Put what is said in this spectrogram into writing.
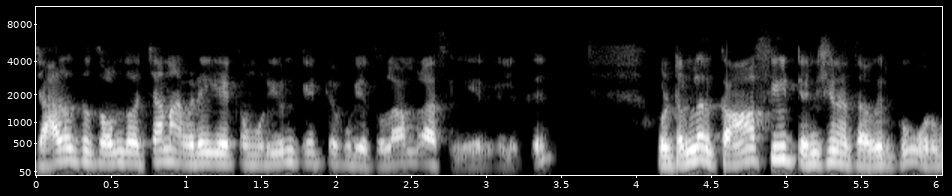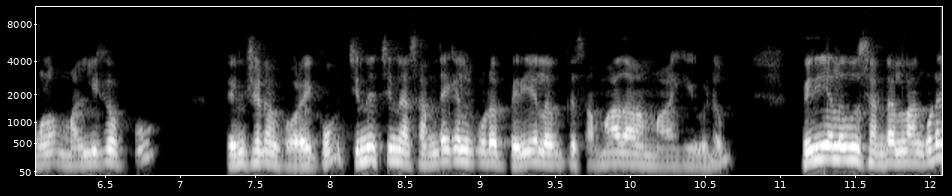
ஜாதகத்தை திறந்து வச்சா நான் விடை கேட்க முடியும்னு கேட்கக்கூடிய துலாம் ராசி நேர்களுக்கு ஒரு டம்ளர் காஃபி டென்ஷனை தவிர்க்கும். ஒரு மூலம் மல்லிகைப்பூ டென்ஷனை குறைக்கும். சின்ன சின்ன சண்டைகள் கூட பெரிய அளவுக்கு சமாதானம் ஆகிவிடும் பெரிய அளவு சண்டைலாம் கூட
